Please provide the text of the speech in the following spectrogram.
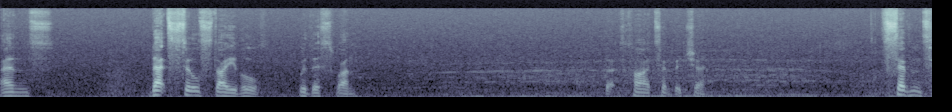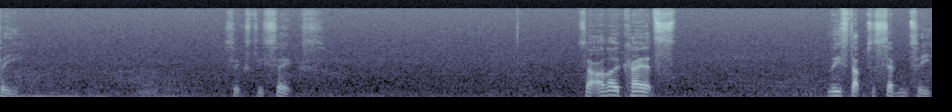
And that's still stable with this one. That's higher temperature. 70. 66. So I'm okay at least up to 70.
